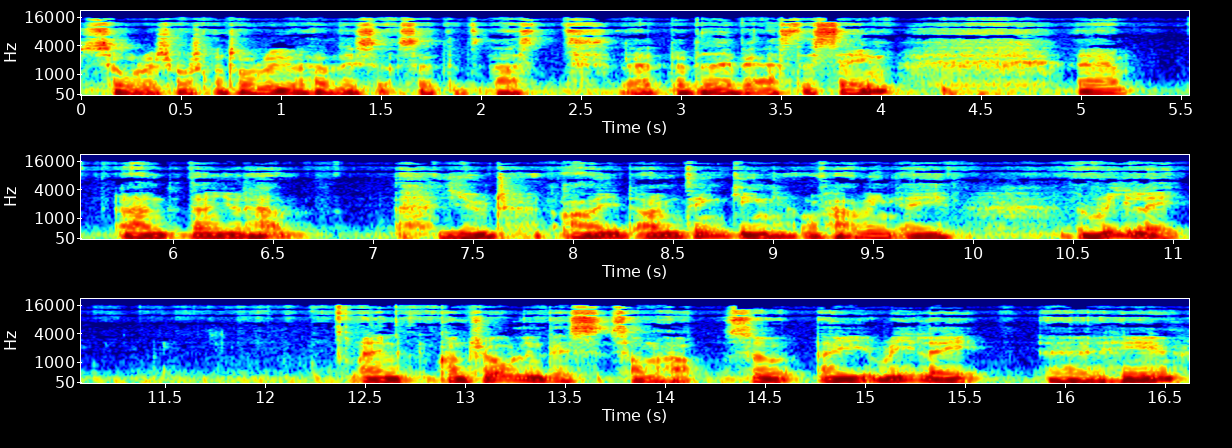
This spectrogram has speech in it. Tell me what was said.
solar charge controller. You have this set as, as the same. Um, and then you'd have, you'd, I, I'm thinking of having a relay and controlling this somehow. So a relay uh, here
